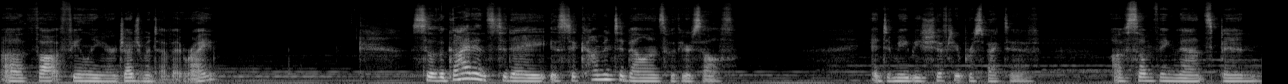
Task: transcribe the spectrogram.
a thought, feeling, or judgment of it, right? So the guidance today is to come into balance with yourself and to maybe shift your perspective of something that's been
